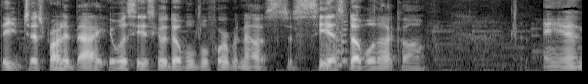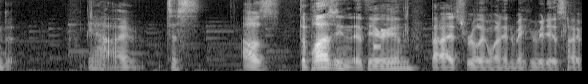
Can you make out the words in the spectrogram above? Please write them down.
they just brought it back. It was CSGO Double before, but now it's just csdouble.com. And yeah, I just I was depositing Ethereum, but I just really wanted to make a video, so I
